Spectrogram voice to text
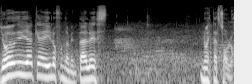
Yo diría que ahí lo fundamental es no estar solo.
